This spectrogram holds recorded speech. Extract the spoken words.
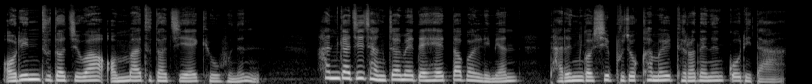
어린 두더지와 엄마 두더지의 교훈은 한 가지 장점에 대해 떠벌리면 다른 것이 부족함을 드러내는 꼴이다.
